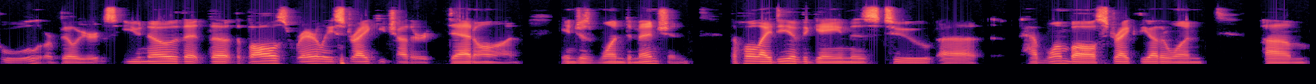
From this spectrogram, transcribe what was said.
pool or billiards, you know that the, the balls rarely strike each other dead on in just one dimension. The whole idea of the game is to uh, have one ball strike the other one um,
